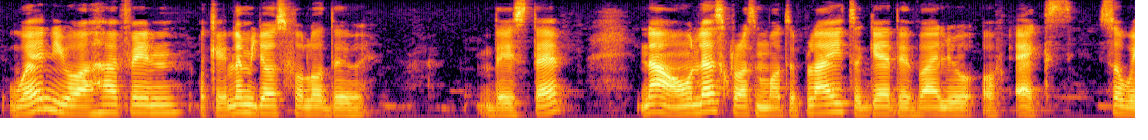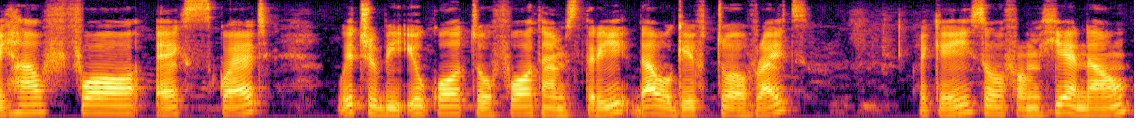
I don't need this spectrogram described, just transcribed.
when you are having okay let me just follow the the step. Now let's cross multiply to get the value of x so we have 4x squared, which will be equal to 4 times 3. That will give 12, right? Okay, so from here now,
